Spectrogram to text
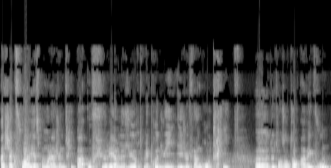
à chaque fois. Et à ce moment-là, je ne trie pas au fur et à mesure mes produits. Et je fais un gros tri euh, de temps en temps avec vous.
